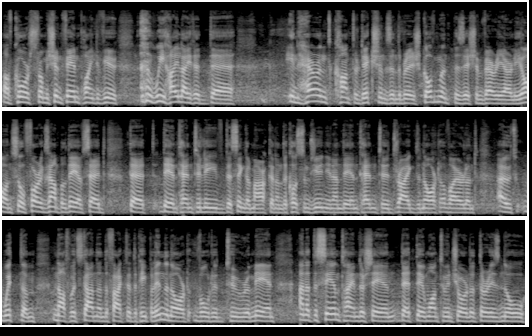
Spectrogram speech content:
Of course, from a Sinn Féin point of view, we highlighted uh, inherent contradictions in the British government position very early on. So, for example, they have said that they intend to leave the single market and the customs union and they intend to drag the north of Ireland out with them, notwithstanding the fact that the people in the north voted to remain. And at the same time, they're saying that they want to ensure that there is no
